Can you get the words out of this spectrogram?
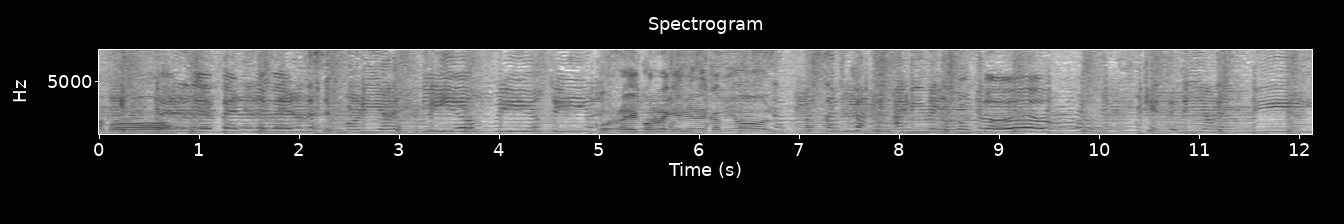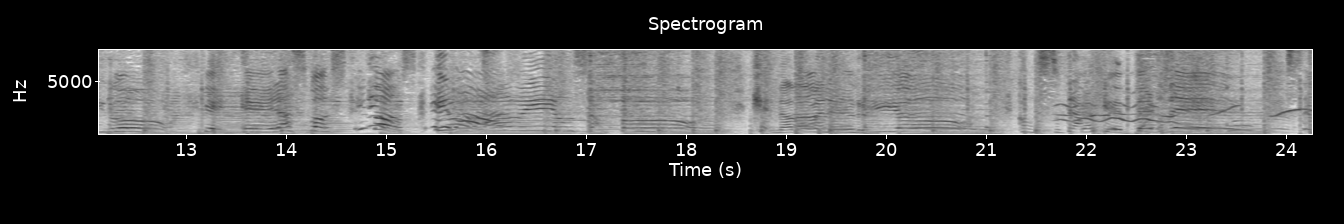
Vamos. verde, verde, verde. Se moría de frío, frío, frío. Corre, corre, que viene el camión. A mí me contó que tenía un amigo que eras vos y vos y vos. Había un sapo que nadaba en el río con su traje verde. Se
